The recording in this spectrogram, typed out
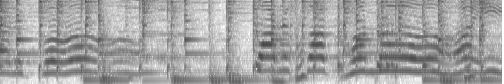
আর পর কখনো হয়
